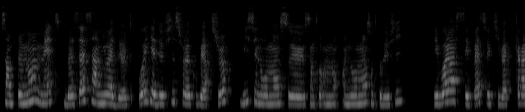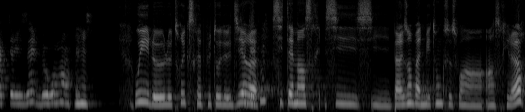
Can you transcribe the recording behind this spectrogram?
Simplement mettre, bah ça c'est un new adult. Ouais, il y a deux filles sur la couverture. Oui, c'est une romance, euh, une romance entre deux filles. Et voilà, c'est pas ce qui va caractériser le roman en fait. Mhm. Oui, le, truc serait plutôt de dire euh, si t'aimes un si, si par exemple admettons que ce soit un, thriller,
